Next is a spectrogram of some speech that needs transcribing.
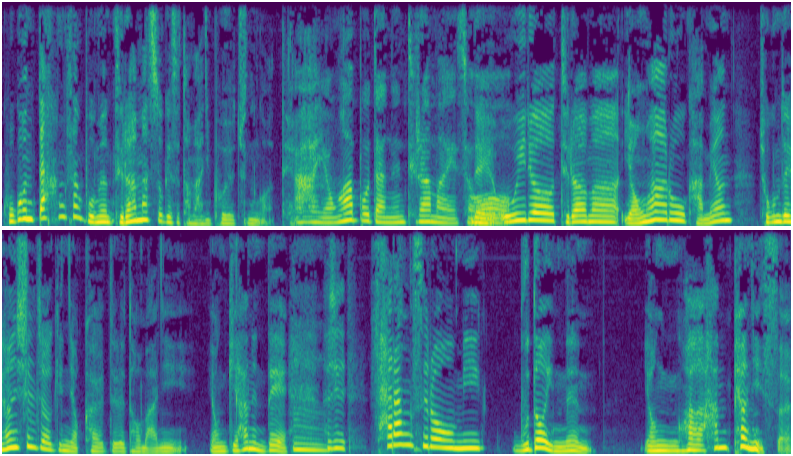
그건 딱 항상 보면 드라마 속에서 더 많이 보여주는 것 같아요. 아, 영화보다는 드라마에서. 네, 오히려 드라마 영화로 가면 조금 더 현실적인 역할들을 더 많이 연기하는데 음. 사실 사랑스러움이 묻어 있는 영화 한 편이 있어요.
